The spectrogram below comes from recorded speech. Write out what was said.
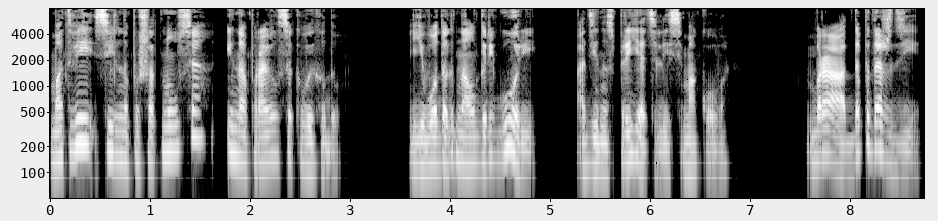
Матвей сильно пошатнулся и направился к выходу. Его догнал Григорий, один из приятелей Симакова. «Брат, да подожди.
